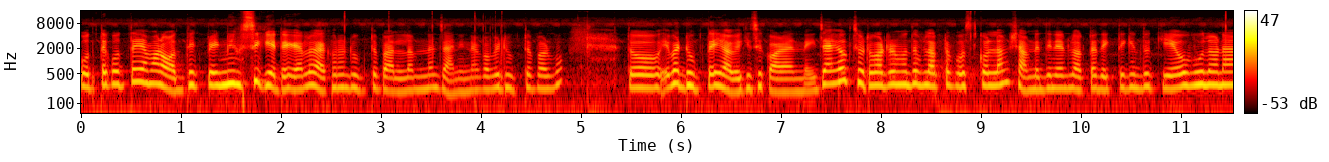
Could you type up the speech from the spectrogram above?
করতে করতেই আমার অর্ধেক প্রেগনেন্সি কেটে গেল এখনও ঢুকতে পারলাম না, জানি না কবে ঢুকতে পারব। তো এবার ঢুকতেই হবে, কিছু করার নেই। যাই হোক, ছোটোখাটোর মধ্যে ব্লগটা পোস্ট করলাম, সামনের দিনের ব্লগটা দেখতে কিন্তু কেউ ভুলো না।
